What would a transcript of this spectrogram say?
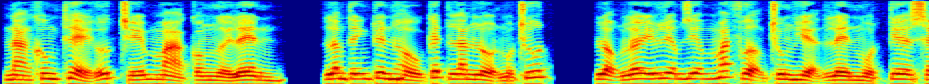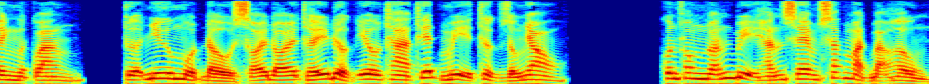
nàng không thể ước chế mà con người lên, lâm tĩnh tuyên hầu kết lăn lộn một chút, lộng lây liệm diễm mắt phượng trung hiện lên một tia xanh mượt quang, tựa như một đầu sói đói thấy được yêu tha thiết mỹ thực giống nhau. Quân phong đoán bị hắn xem sắc mặt bạo hồng.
